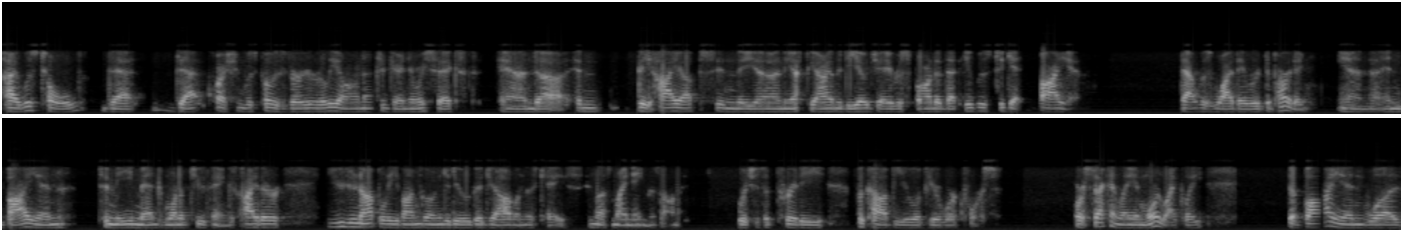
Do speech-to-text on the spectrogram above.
I was told that that question was posed very early on after January 6th, and uh, and the high ups in the uh, in the FBI and the DOJ responded that it was to get buy-in. That was why they were departing, and uh, and buy-in to me meant one of two things: either you do not believe I'm going to do a good job on this case unless my name is on it, which is a pretty macabre view of your workforce. Or secondly, and more likely, the buy-in was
